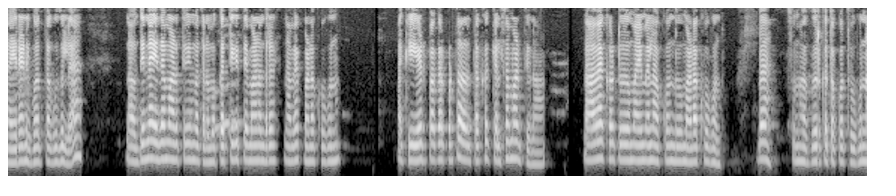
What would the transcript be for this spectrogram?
ಹೈರಾಣಿ ಗೊತ್ತಾಗೋದಿಲ್ಲ. ನಾವು ದಿನ ಇದೇ ಮಾಡ್ತೀವಿ, ಮತ್ತೆ ನಮ್ಮ ಕತ್ತಿ ಗತ್ತೆ ಮಾಡಂದ್ರೆ ನಾವ್ಯಾಕೆ ಮಾಡೋಕೆ ಹೋಗೋನು? ಆಕೆ ಏಟ್ ಪಗಾರ ಕೊಡ್ತಾ, ಅದ್ರ ತಕ್ಕ ಕೆಲಸ ಮಾಡ್ತೀವಿ ನಾವು. ನಾವೇ ಕಟ್ಟು ಮೈ ಮೇಲೆ ಹಾಕೊಂಡು ಮಾಡಕ್ಕೆ ಹೋಗೋಣ. ಬಾ ಸುಮ್ಮನೆ ಹಗುರ್ಕ ತಕೋತ ಹೋಗೋಣ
